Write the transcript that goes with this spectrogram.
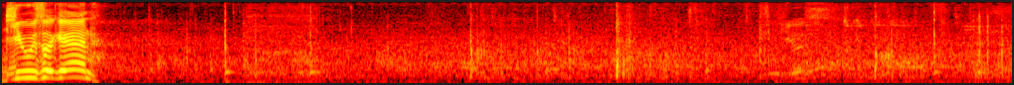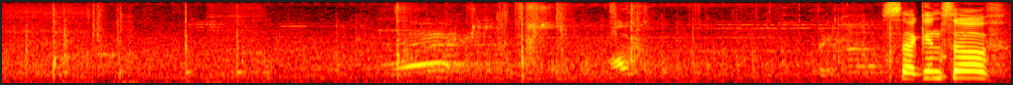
Deuce again. Second serve.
